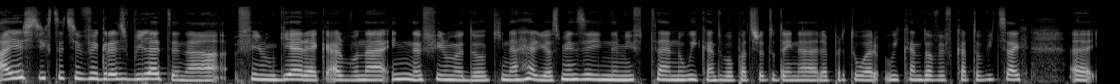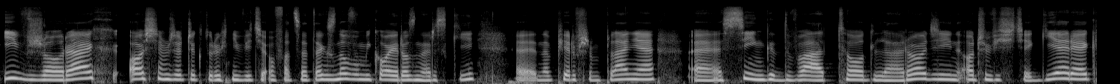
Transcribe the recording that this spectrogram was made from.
A jeśli chcecie wygrać bilety na film Gierek albo na inne filmy do kina Helios, między innymi w ten weekend, bo patrzę tutaj na repertuar weekendowy w Katowicach e, i w Żorach. Osiem rzeczy, których nie wiecie o facetach. Znowu Mikołaj Roznerski e, na pierwszym planie. E, Sing 2 to dla rodzin. Oczywiście Gierek.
